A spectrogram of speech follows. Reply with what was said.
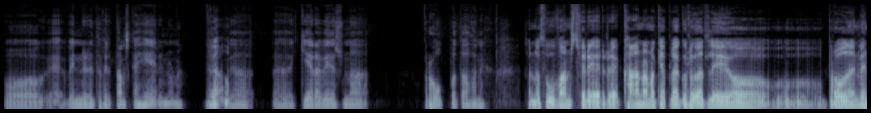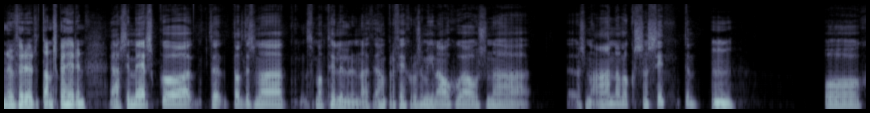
og uh, vinnur þetta fyrir danska heri núna. Við að uh, gera við svona róbota þannig. Þannig að þú vannst fyrir kanan á keflauguflugvalli og, og bróðin vinnur fyrir danska herin Já, sem er sko daldið svona smá tililun að hann bara fekk rosa mikið áhuga á svona, svona analog svona syndum mm. og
